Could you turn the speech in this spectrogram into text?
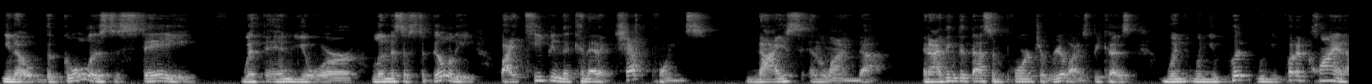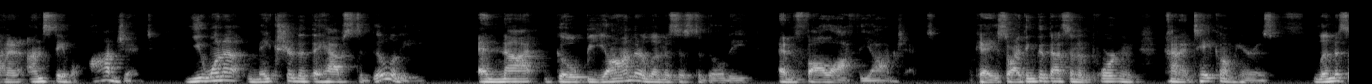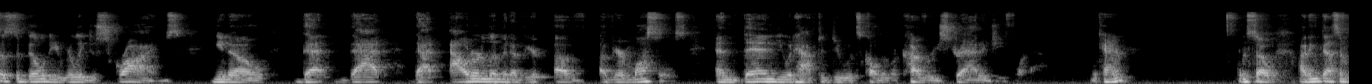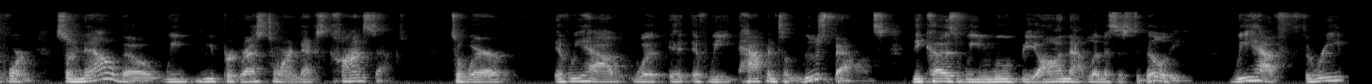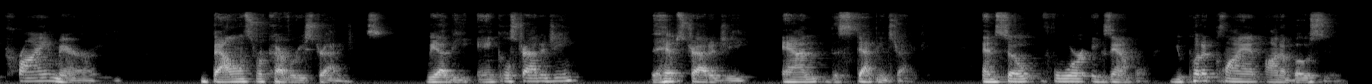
you know the goal is to stay within your limits of stability by keeping the kinetic checkpoints nice and lined up and i think that that's important to realize because when when you put when you put a client on an unstable object you want to make sure that they have stability and not go beyond their limits of stability and fall off the object. Okay, so I think that that's an important kind of take home here is limits of stability really describes, you know, that that that outer limit of your of of your muscles, and then you would have to do what's called a recovery strategy for that. Okay. And so I think that's important. So now though, we we progress to our next concept to where if we have what if we happen to lose balance because we move beyond that limits of stability, we have three primary balance recovery strategies. We have the ankle strategy, the hip strategy, and the stepping strategy. And so, for example, you put a client on a BOSU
